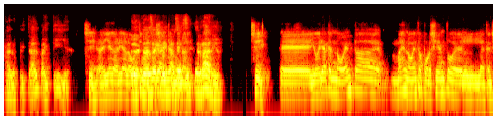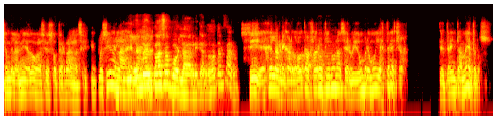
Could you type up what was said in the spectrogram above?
Al hospital Paitilla. Sí, ahí llegaría la Pero última entonces ahí estación va a ser terminal. subterráneo. Sí, eh, yo diría que el 90, más del 90% de la extensión de la línea 2 va a ser soterrada. Sí. Inclusive en la, en la- el paso por la Ricardo J. Alfaro. Sí, es que la Ricardo J. Faro tiene una servidumbre muy estrecha, de 30 metros.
